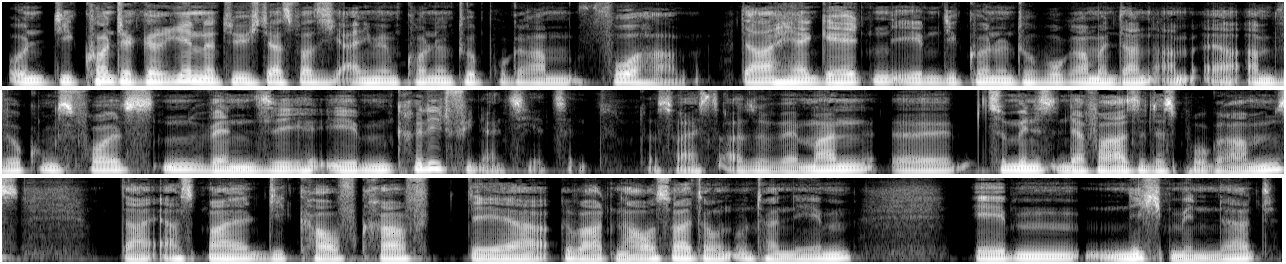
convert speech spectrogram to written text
und die konterkarieren natürlich das, was ich eigentlich mit dem Konjunkturprogramm vorhabe. Daher gelten eben die Konjunkturprogramme dann am, äh, am wirkungsvollsten, wenn sie eben kreditfinanziert sind. Das heißt also, wenn man äh, zumindest in der Phase des Programms da erstmal die Kaufkraft der privaten Haushalte und Unternehmen eben nicht mindert.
